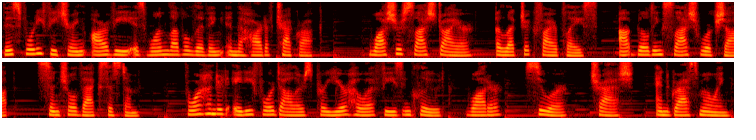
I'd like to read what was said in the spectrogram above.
This 40 featuring RV is one level living in the heart of Track Rock. Washer slash dryer, electric fireplace, outbuilding slash workshop, central vac system. $484 per year HOA fees include water, sewer, trash, and grass mowing.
